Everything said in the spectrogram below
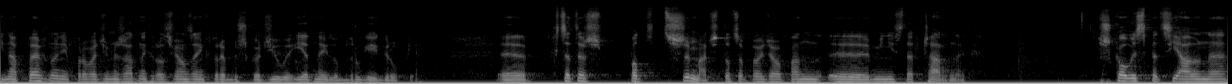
i na pewno nie wprowadzimy żadnych rozwiązań, które by szkodziły jednej lub drugiej grupie. E, chcę też podtrzymać to, co powiedział pan e, minister Czarnek. Szkoły specjalne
